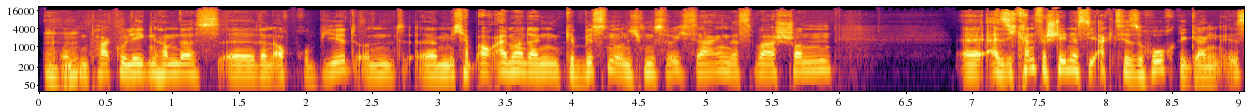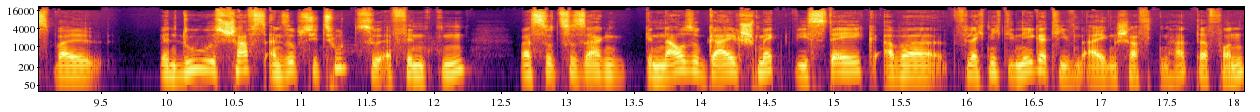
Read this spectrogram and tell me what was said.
Und ein paar Kollegen haben das äh, dann auch probiert. Und ähm, ich habe auch einmal dann gebissen und ich muss wirklich sagen, das war schon. Äh, also ich kann verstehen, dass die Aktie so hochgegangen ist, weil wenn du es schaffst, ein Substitut zu erfinden, was sozusagen genauso geil schmeckt wie Steak, aber vielleicht nicht die negativen Eigenschaften hat davon.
